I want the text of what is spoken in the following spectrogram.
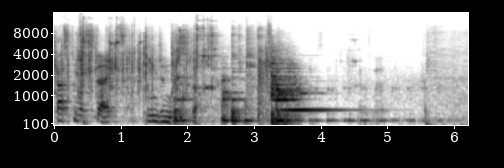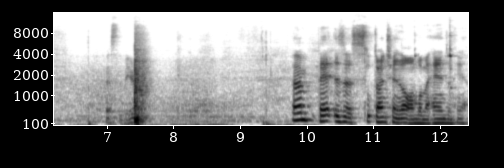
Customer states engine just stops. That's the bearing. Um, That is a. Sl- don't turn it on with my hands in here.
